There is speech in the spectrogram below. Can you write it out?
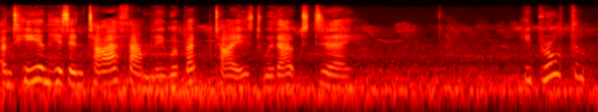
and he and his entire family were baptized without delay. He brought them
